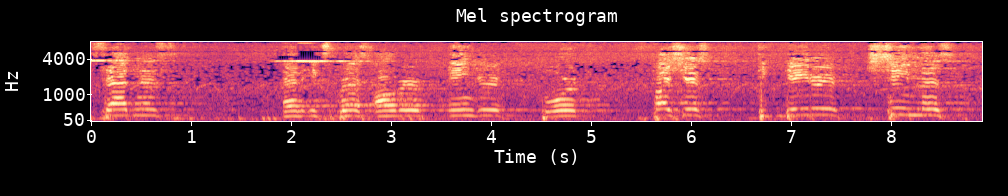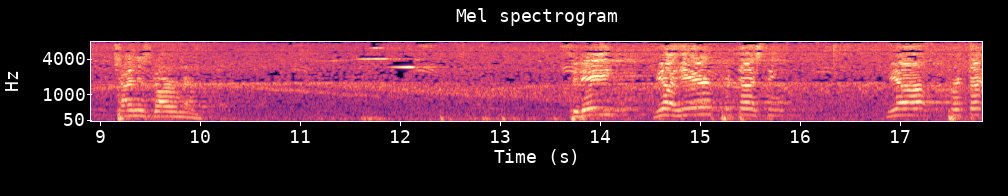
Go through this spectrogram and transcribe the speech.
sadness and express our anger toward fascist, dictator, shameless Chinese government. Today, we are here protesting. We are prote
